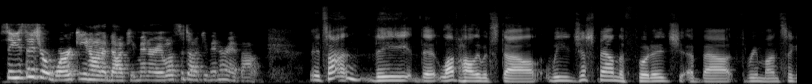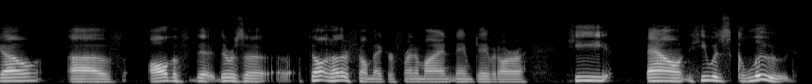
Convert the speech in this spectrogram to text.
So you said you're working on a documentary. What's the documentary about? It's on the the Love Hollywood style. We just found the footage about three months ago of all the, the there was a, a film another filmmaker friend of mine named David Ara. He found he was glued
